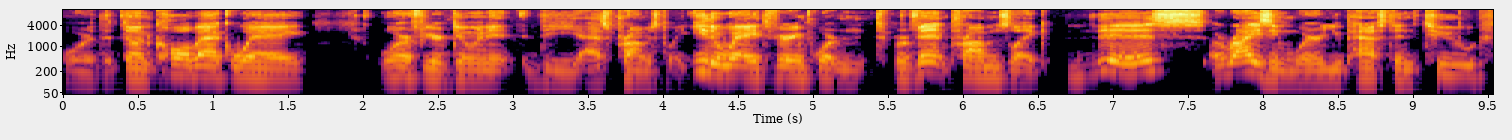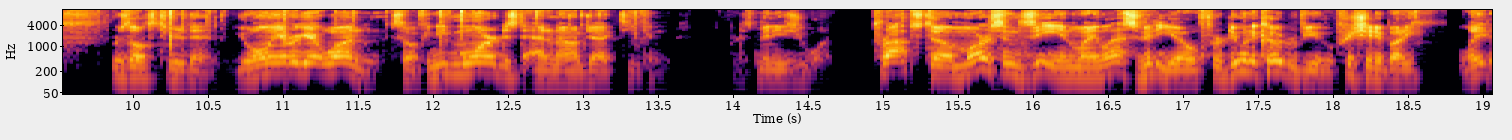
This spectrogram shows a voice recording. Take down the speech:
or the done callback way, or if you're doing it the as promised way. Either way, it's very important to prevent problems like this arising where you passed in two results to your then. You only ever get one. So if you need more, just add an object. You can put as many as you want. Props to Marcin Z in my last video for doing a code review. Appreciate it, buddy. Later.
